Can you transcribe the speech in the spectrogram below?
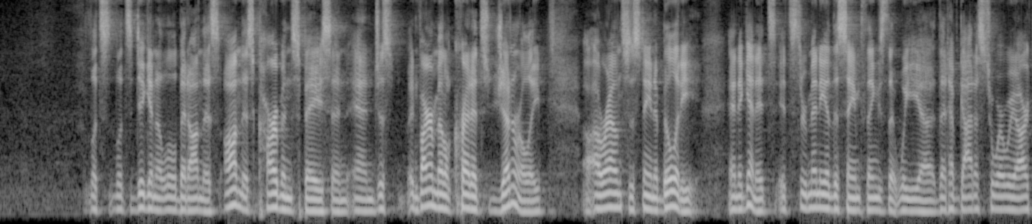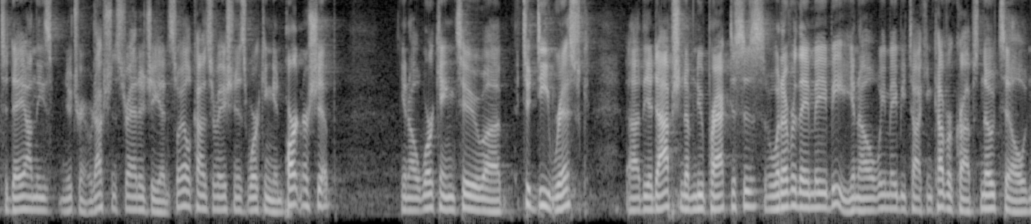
Let's let's dig in a little bit on this on this carbon space and and just environmental credits generally uh, around sustainability. And again, it's it's through many of the same things that we uh, that have got us to where we are today on these nutrient reduction strategy and soil conservation is working in partnership. You know, working to uh, to de-risk uh, the adoption of new practices, whatever they may be. You know, we may be talking cover crops, no-till,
